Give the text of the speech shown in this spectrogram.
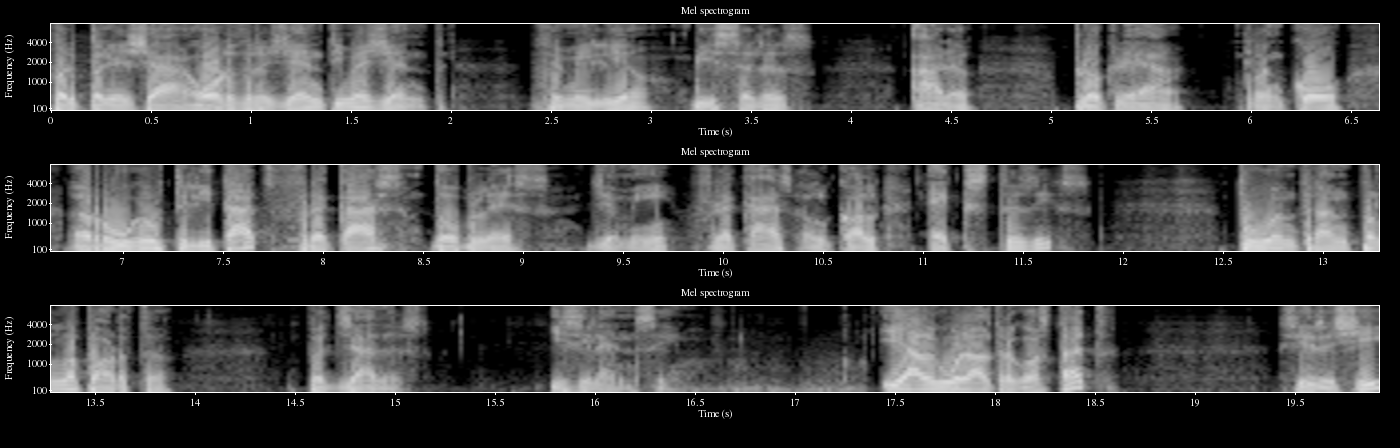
per pallejar ordre, gent i més gent, família, vísceres, ara, procrear, rancor, arruga, utilitat, fracàs, doblers, gemir, fracàs, alcohol, èxtasis, tu entrant per la porta, petjades i silenci. Hi ha algú a l'altre costat? Si és així,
